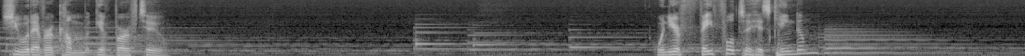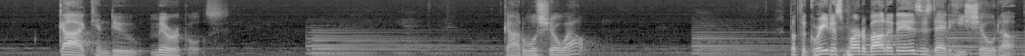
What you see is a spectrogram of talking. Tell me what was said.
she would ever come give birth to. When you're faithful to his kingdom, God can do miracles. God will show out. But the greatest part about it is is that he showed up.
